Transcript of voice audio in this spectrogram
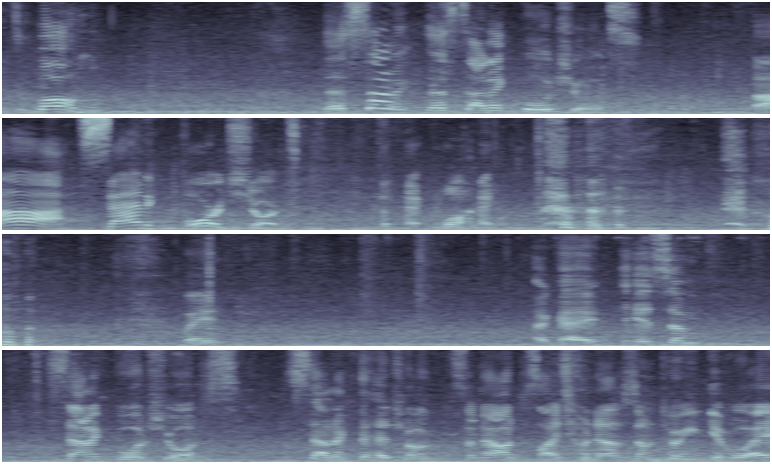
It's a bomb. They're Sonic, they're Sonic board shorts. ah, Sonic board shorts. the heck, why? Wait. Okay, here's some Sonic board shorts. Sonic the Hedgehog. So now I'd just like to announce I'm doing a giveaway.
